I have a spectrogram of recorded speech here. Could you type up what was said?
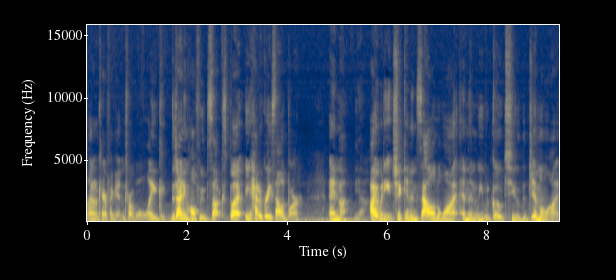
I don't care if I get in trouble. Like, the dining hall food sucks, but it had a great salad bar. And Uh, yeah. I would eat chicken and salad a lot, and then we would go to the gym a lot.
